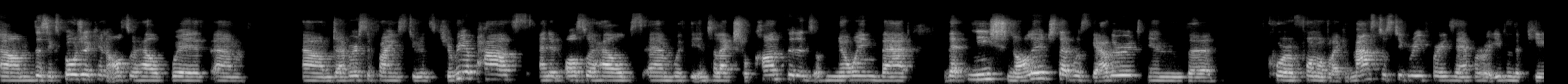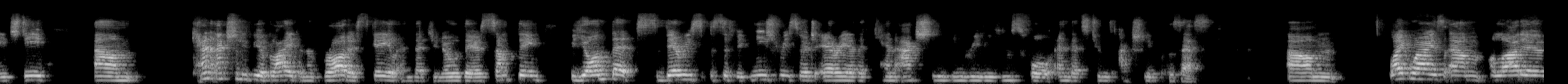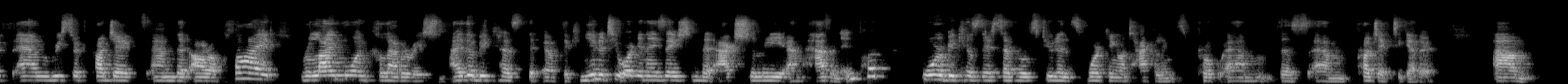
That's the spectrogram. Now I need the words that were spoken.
Um, this exposure can also help with um, um diversifying students' career paths, and it also helps um, with the intellectual confidence of knowing that that niche knowledge that was gathered in the core form of like a master's degree, for example, or even the PhD, um, can actually be applied on a broader scale and that, you know, there's something beyond that very specific niche research area that can actually be really useful and that students actually possess. Um, likewise, um, a lot of um, research projects um, that are applied rely more on collaboration, either because the, of the community organization that actually um, has an input or because there's several students working on tackling this, program, this um, project together.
